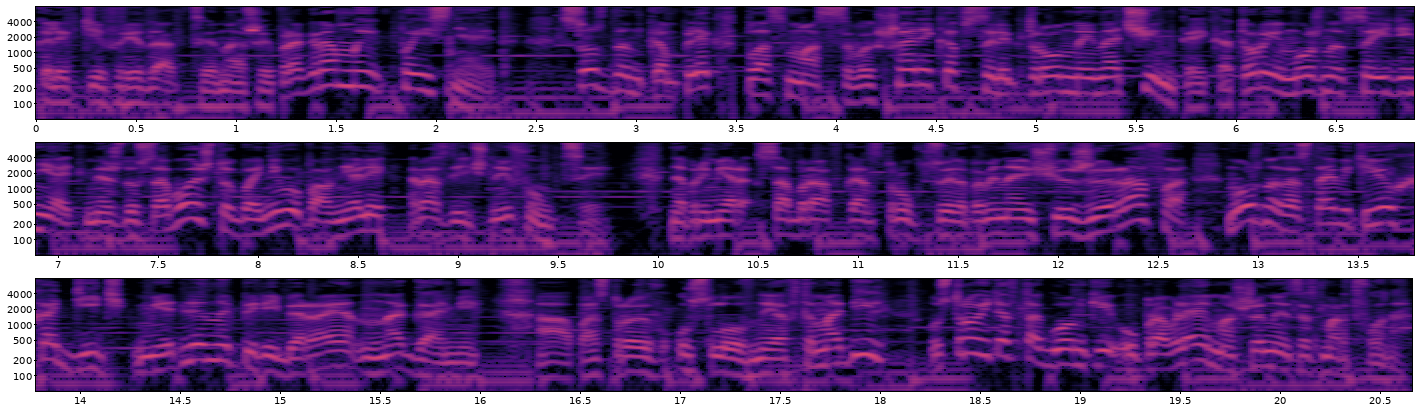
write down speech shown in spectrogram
Коллектив редакции нашей программы поясняет. Создан комплект пластмассовых шариков с электронной начинкой, которые можно соединять между собой, чтобы они выполняли различные функции. Например, собрав конструкцию, напоминающую жирафа, можно заставить ее ходить, медленно перебирая ногами. А построив условный автомобиль, устроить автогонки, управляя машиной со смартфона.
